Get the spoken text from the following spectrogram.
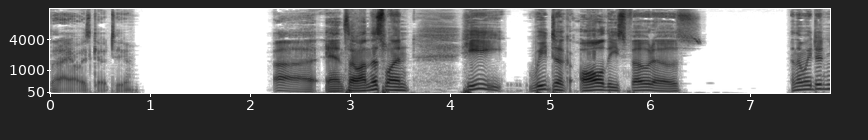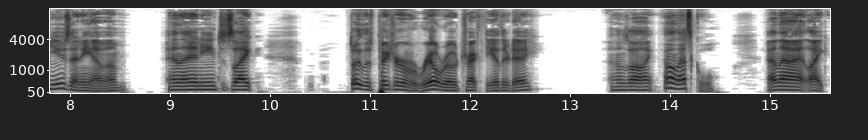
that I always go to. Uh, and so on this one, he we took all these photos and then we didn't use any of them. And then he just like took this picture of a railroad track the other day. I was all like, "Oh, that's cool." And then I like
